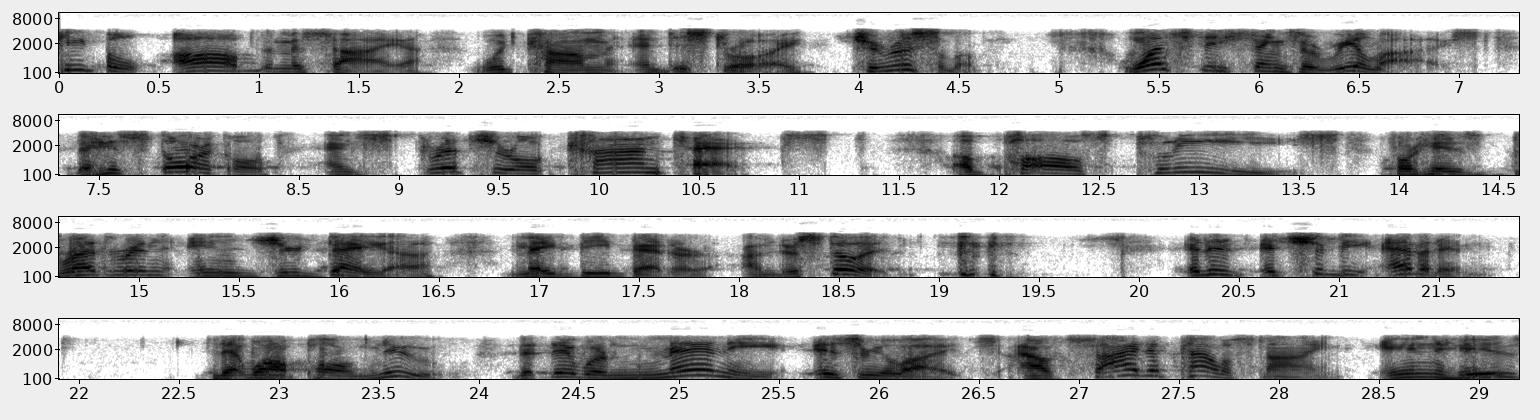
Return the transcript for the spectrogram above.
people of the Messiah would come and destroy Jerusalem. Once these things are realized, the historical and scriptural context of Paul's pleas for his brethren in Judea may be better understood. it, is, it should be evident that while Paul knew that there were many Israelites outside of Palestine in his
